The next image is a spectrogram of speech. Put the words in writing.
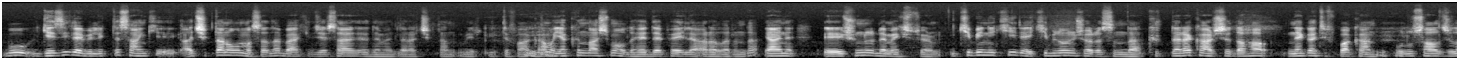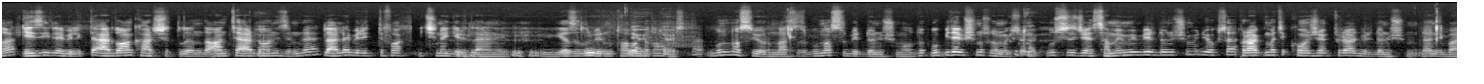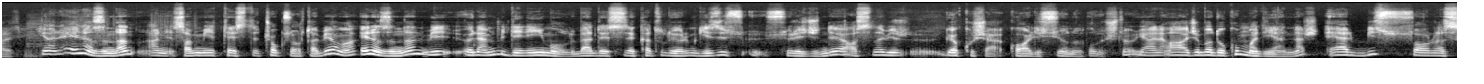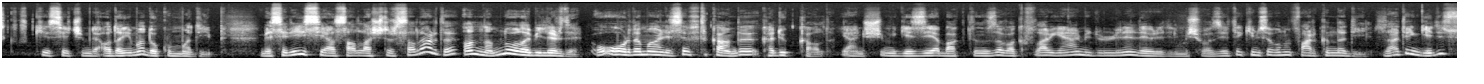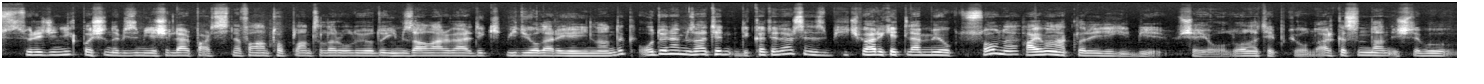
bu geziyle birlikte sanki açıktan olmasa da belki cesaret edemediler açıktan bir ittifak ama yakınlaşma oldu HDP ile aralarında. Yani e, şunu demek istiyorum. 2002 ile 2013 arasında Kürtlere karşı daha negatif bakan ulusalcılar Gezi ile birlikte Erdoğan karşıtlığında anti Erdoğanizmle Kürtlerle bir ittifak içine girdiler. Hani yazılı bir mutabakat Evet, evet. olmasa da. Bunu nasıl yorumlarsınız? Bu nasıl bir dönüşüm oldu? Bu bir de şunu sormak istiyorum. Bu sizce samimi bir dönüşüm mü yoksa pragmatik konjonktürel bir dönüşümden ibaret mi? Yani en azından hani samimiyet testi çok zor tabii ama en azından bir önemli bir deneyim oldu. Ben de size katılıyorum. Gezi sü- sürecinde aslında bir e, gökkuşağı koalisyonu oluştu. Yani ağacıma dokunma diyenler eğer bir sonraki seçimde adayıma dokunma deyip meseleyi siyasallaştırsalardı anlamlı olabilirdi. O orada maalesef tıkandı, kadük kaldı. Yani şimdi Gezi'ye baktığınızda Vakıflar Genel Müdürlüğü'ne devredilmiş vaziyette. Kimse bunun farkında değil. Zaten Gezi sürecinin ilk başında bizim Yeşiller Partisi'ne falan toplantılar oluyordu. imzalar verdik, videolara yayınlandık. O dönem zaten dikkat ederseniz hiçbir hareketlenme yoktu. Sonra hayvan hakları ile ilgili bir şey oldu. Ona tepki oldu. Arkasından işte bu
